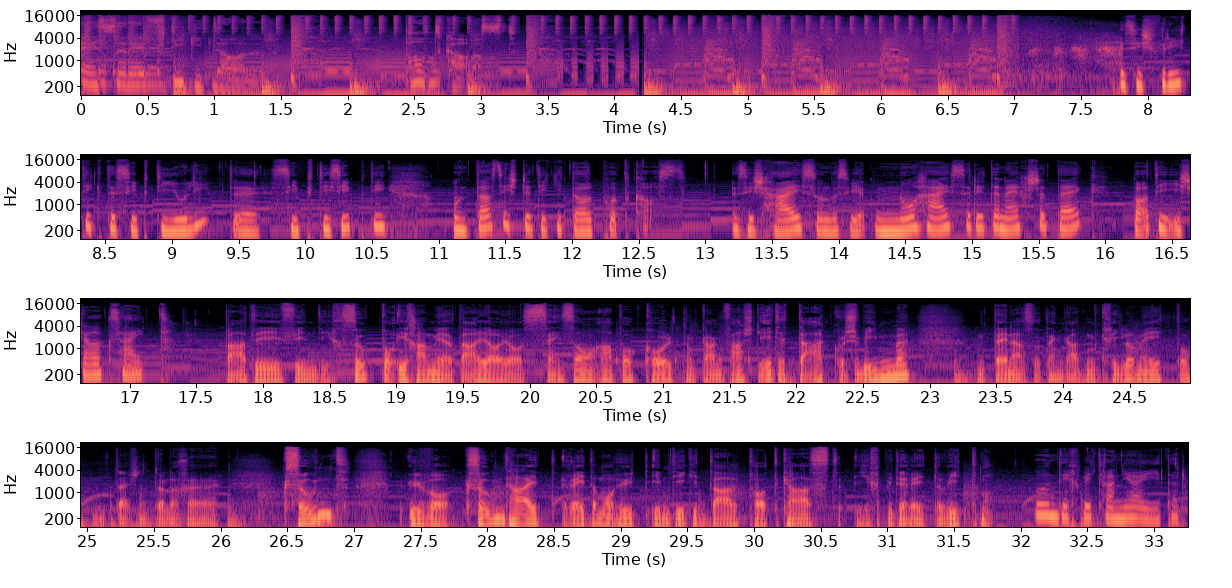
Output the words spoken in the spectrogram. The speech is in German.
SRF Digital Podcast. Es ist Freitag, der 7. Juli, der 7.7. und das ist der Digital Podcast. Es ist heiß und es wird noch heißer in den nächsten Tagen. Badi ist angesagt. Badi finde ich super. Ich habe mir da Jahr ja ein Saison-Abo geholt und gehe fast jeden Tag schwimmen. Und dann also dann gerade einen Kilometer. Und das ist natürlich äh, gesund. Über Gesundheit reden wir heute im Digital Podcast. Ich bin der Reto Wittmer. Und ich bin Tanja Eder.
